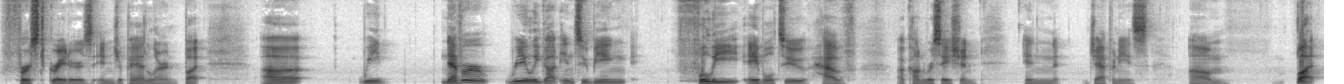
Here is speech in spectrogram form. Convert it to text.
first graders in Japan learn. But uh, we never really got into being fully able to have a conversation in Japanese. Um, but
